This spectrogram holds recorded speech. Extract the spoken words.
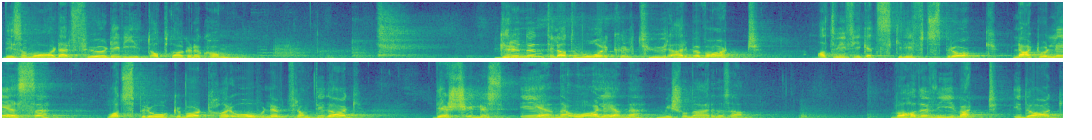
De som var der før de hvite oppdagerne kom. Grunnen til at vår kultur er bevart, at vi fikk et skriftspråk, lærte å lese, og at språket vårt har overlevd fram til i dag, det skyldes ene og alene misjonærene, sa han. Hva hadde vi vært i dag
